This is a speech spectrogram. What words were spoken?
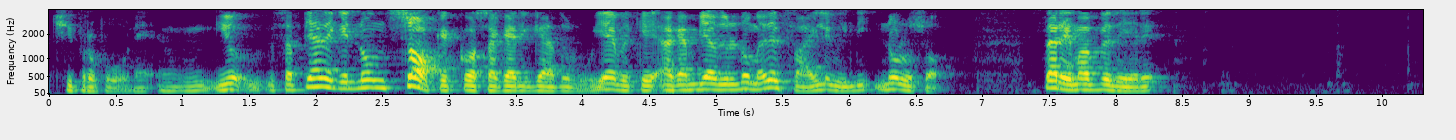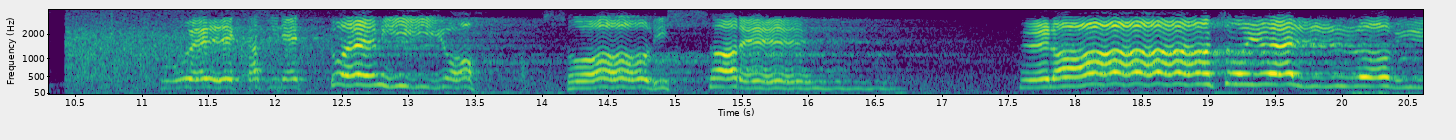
ci propone. Mm, Io sappiate che non so che cosa ha caricato lui, eh, perché ha cambiato il nome del file, quindi non lo so. Staremo a vedere. Quel casinetto è mio, soli saremo, e la gioiello mio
